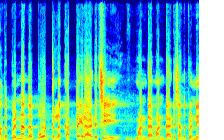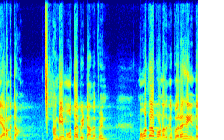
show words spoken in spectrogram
அந்த பெண் அந்த போட்டில் கட்டையில் அடித்து மண்டை மண்டை அடித்து அந்த பெண்ணு இறந்துட்டான். அங்கேயும் மூத்தா போயிட்டான் அந்த பெண். மூத்தா போனதுக்கு பிறகு இந்த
